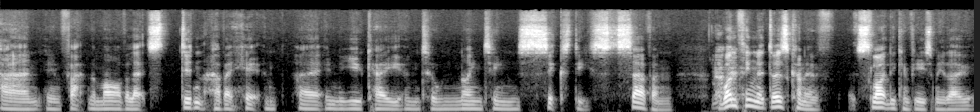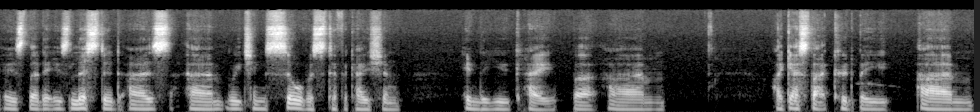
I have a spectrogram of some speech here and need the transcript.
and in fact, the Marvelettes didn't have a hit in, uh, in the UK until 1967. Okay. One thing that does kind of slightly confuse me, though, is that it is listed as um, reaching silver certification in the UK, but um, I guess that could be um,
